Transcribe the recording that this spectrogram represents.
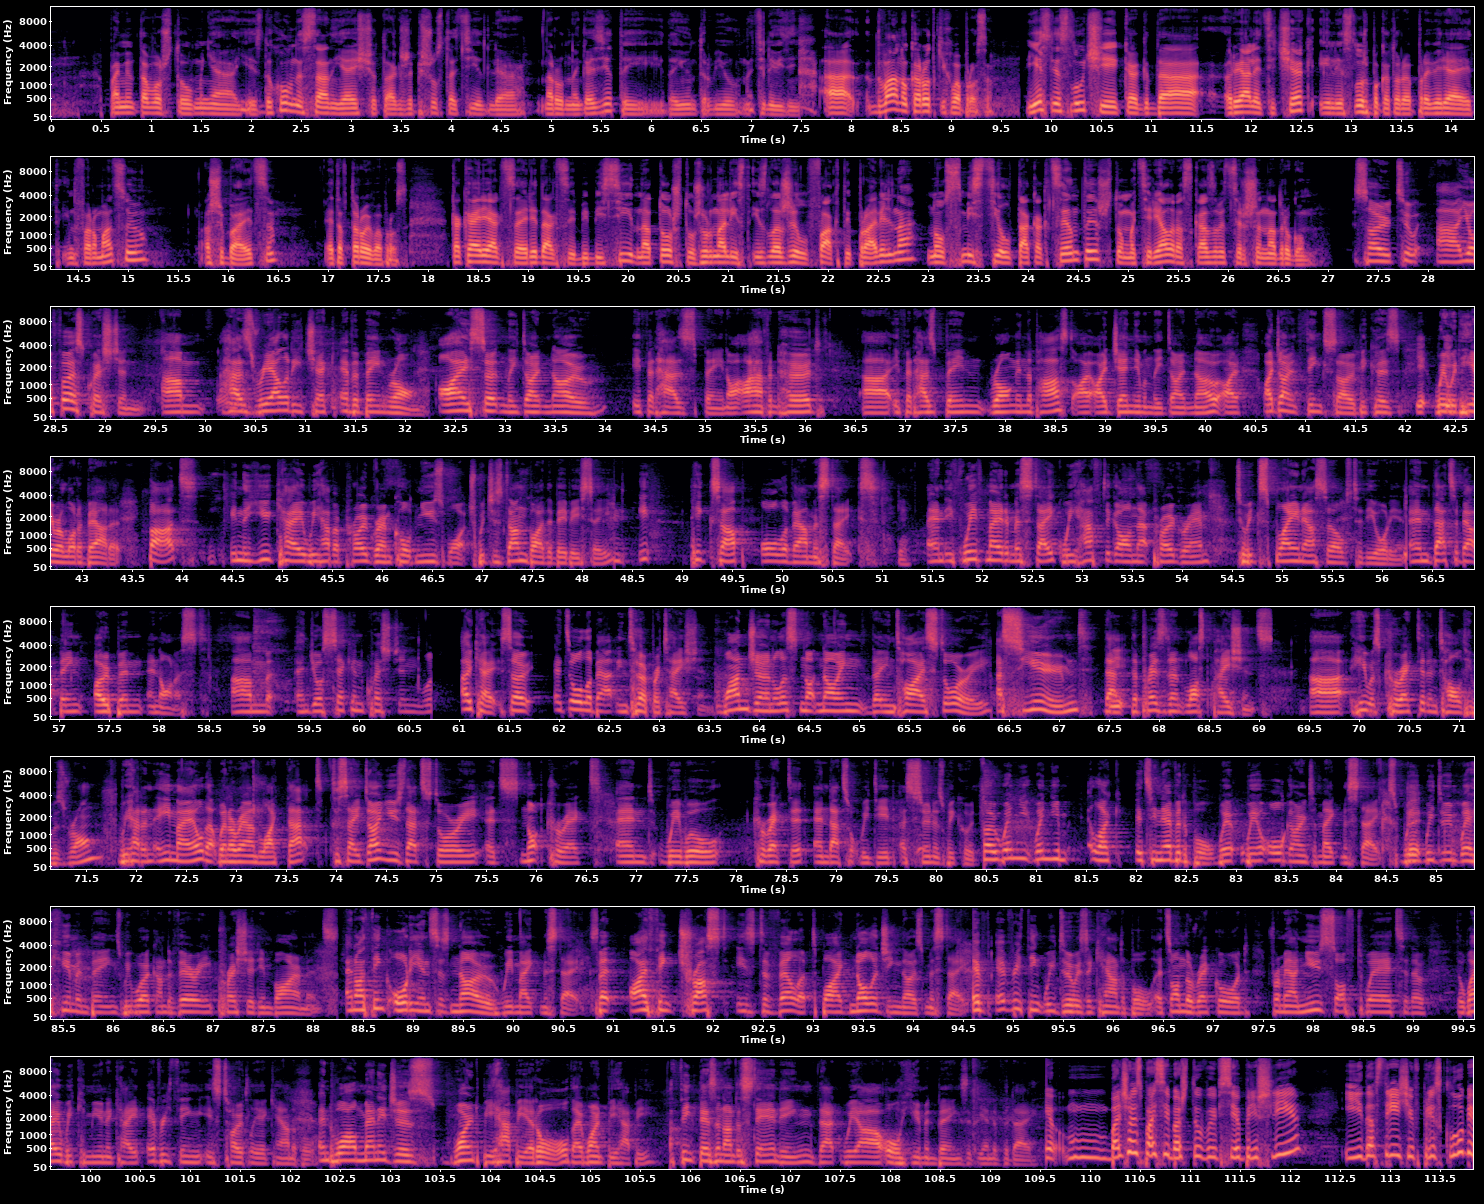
Помимо того, что у меня есть духовный сан, я еще также пишу статьи для Народной газеты и даю интервью на телевидении. А, Два, но коротких вопроса. Есть ли случаи, когда реалити-чек или служба, которая проверяет информацию, ошибается? Это второй вопрос. Какая реакция редакции BBC на то, что журналист изложил факты правильно, но сместил так акценты, что материал рассказывает совершенно о другом? So, to uh, your first question, um, has reality check ever been wrong? I certainly don't know if it has been. I, haven't heard uh, if it has been wrong in the past. I, I genuinely don't know. I, I don't think so because we would hear a lot about it. But in the UK, we have a program called Newswatch, which is done by the BBC. And it picks up all of our mistakes. And if we've made a mistake, we have to go on that program to explain ourselves to the audience. And that's about being open and honest. Um, and your second question was okay, so it's all about interpretation. One journalist, not knowing the entire story, assumed that the president lost patience. Uh, he was corrected and told he was wrong. We had an email that went around like that to say, don't use that story, it's not correct, and we will correct it, and that's what we did as soon as we could. So when you, when you, like, it's inevitable. We're, we're all going to make mistakes. We, we do, we're human beings. We work under very pressured environments. And I think audiences know we make mistakes. But I think trust is developed by acknowledging those mistakes. Ev- everything we do is accountable. It's on the record from our new software to the the way we communicate, everything is totally accountable. And while managers won't be happy at all, they won't be happy, I think there's an understanding that we are all human beings at the end of the day. М, Большое спасибо, что вы все пришли. И до встречи в пресс-клубе.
